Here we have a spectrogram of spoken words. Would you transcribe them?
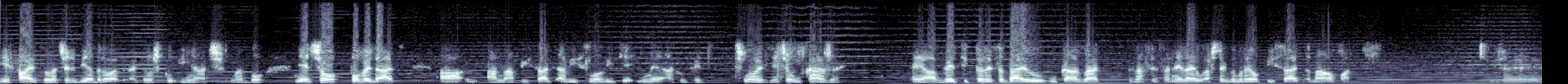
je fajn sa začať vyjadrovať aj trošku inač, lebo niečo povedať a, a napísať a vysloviť je iné, ako keď človek niečo ukáže. Hej, a veci, ktoré sa dajú ukázať, zase sa nedajú až tak dobre opísať a naopak. Čiže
